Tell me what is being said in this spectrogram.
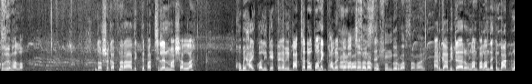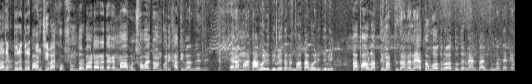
খুবই ভালো। দর্শক আপনারা দেখতে পাচ্ছিলেন মাশাল্লাহ খুবই হাই কোয়ালিটি একটা গাভী। বাচ্চাটাও তো অনেক ভালো একটা হ্যাঁ, বাচ্চা হয়েছে খুব সুন্দর বাচ্চা ভাই। আর গাভীটার উলান পালান দেখেন বাটগুলো অনেক দূরে দূরে কঞ্চি বাট। খুব সুন্দর বাট আর দেখেন মা বোন সবাই দহন করে খাতি পারবে যে। এরা মাথা ভরে দিবে দেখেন মাথা ভরে দিবি তা পাও লাত্তি মারতে জানে না। এত ভদ্র আর দুধের ভ্যান পাইপগুলো দেখেন।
